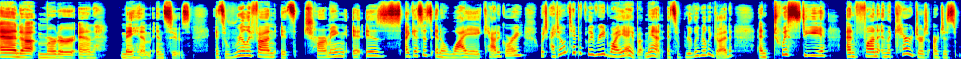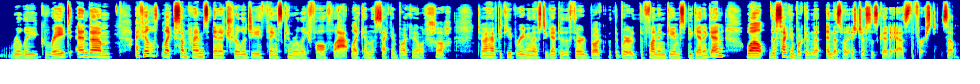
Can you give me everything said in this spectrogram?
and uh, murder and mayhem ensues. It's really fun. It's charming. It is, I guess it's in a YA category, which I don't typically read YA, but man, it's really, really good and twisty and fun. And the characters are just really great. And um, I feel like sometimes in a trilogy, things can really fall flat, like in the second book. And you're like, do I have to keep reading this to get to the third book the, where the fun and games begin again? Well, the second book in, the, in this one is just as good as the first. So,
